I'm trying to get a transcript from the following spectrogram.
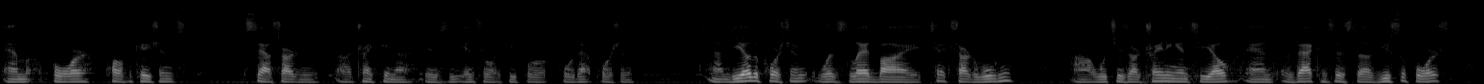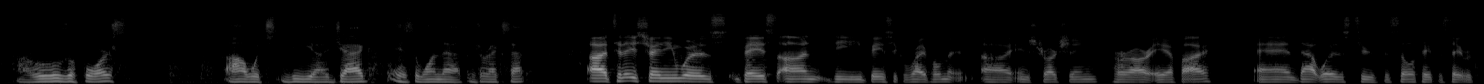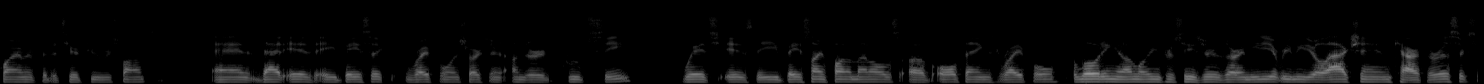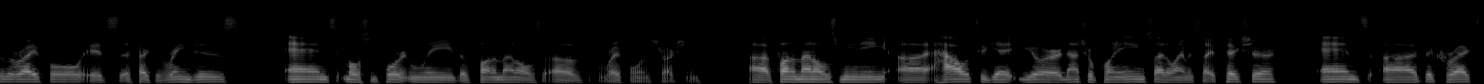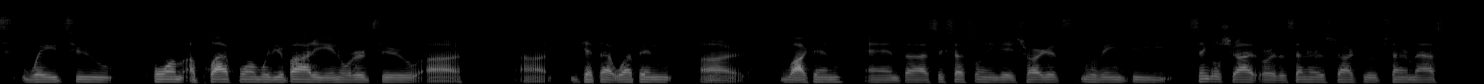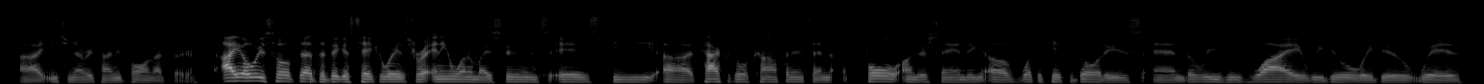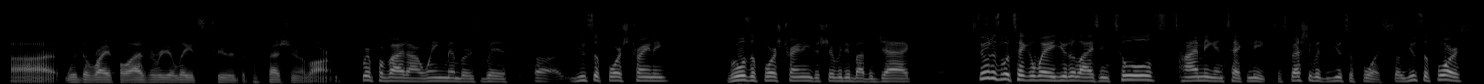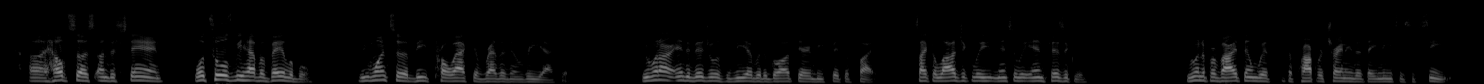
M4 qualifications. Staff Sergeant uh, Trankina is the NCOIC for, for that portion. And the other portion was led by Tech Sergeant Wooten, uh, which is our training NCO, and that consists of use of force, uh, rules of force, uh, which the uh, JAG is the one that directs that. Uh, today's training was based on the basic rifleman uh, instruction per our AFI, and that was to facilitate the state requirement for the Tier 2 response. And that is a basic rifle instruction under Group C, which is the baseline fundamentals of all things rifle. Loading and unloading procedures are immediate remedial action, characteristics of the rifle, its effective ranges, and most importantly, the fundamentals of rifle instruction. Uh, fundamentals meaning uh, how to get your natural point of aim, sight alignment, sight picture, and uh, the correct way to form a platform with your body in order to uh, uh, get that weapon uh, locked in and successfully engage targets, moving the single shot or the center of shot group, center mass, uh, each and every time you pull on that trigger. I always hope that the biggest takeaways for any one of my students is the uh, tactical confidence and full understanding of what the capabilities and the reasons why we do what we do with, uh, with the rifle as it relates to the profession of arms. we provide our wing members with uh, use of force training, rules of force training distributed by the JAG. Students will take away utilizing tools, timing, and techniques, especially with the use of force. So use of force uh, helps us understand what tools we have available. We want to be proactive rather than reactive. We want our individuals to be able to go out there and be fit to fight, psychologically, mentally, and physically. We want to provide them with the proper training that they need to succeed.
